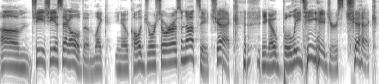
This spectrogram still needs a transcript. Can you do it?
um, she she has said all of them. Like you know, called George Soros a Nazi, check. you know, bully teenagers, check.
